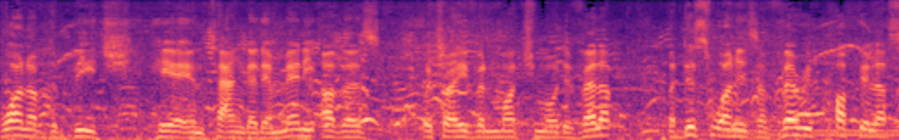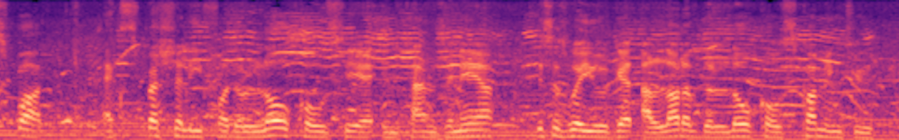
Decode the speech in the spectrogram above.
one of the beach here in Tanga. There are many others which are even much more developed but this one is a very popular spot especially for the locals here in Tanzania this is where you get a lot of the locals coming to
